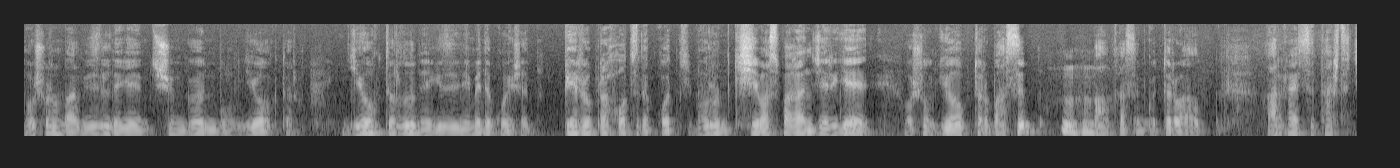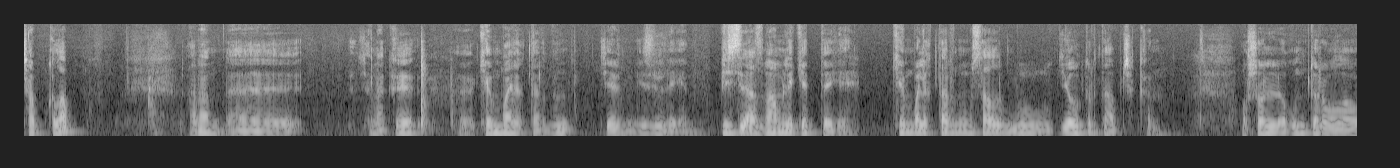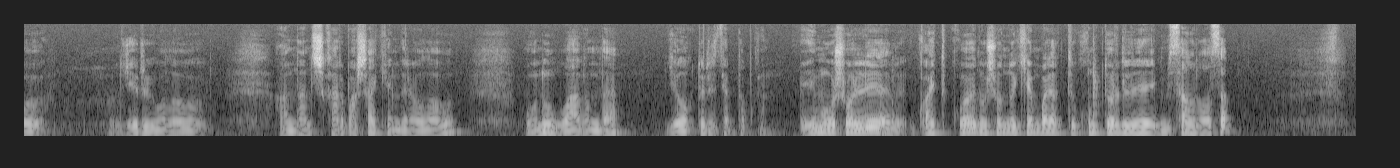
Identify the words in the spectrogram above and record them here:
ошонун баарын изилдеген түшүнгөн бул геологдор. Геологдорду негизи неме деп коюшат? Первопроходцы деп коет мурун киши баспаган жерге ошол геологдор басып балкасын көтөрүп алып ар кайсы ташты чапкылап анан э, жанакы э, кен байлыктардын жерин изилдеген. Биздин азыр мамлекеттеги кен байлыктарын мисалы бул геологдор таап чыккан. Ошол эле кумтөр болобу жерүү болобу андан тышкары башка кендер болобу муну убагында геологдор издеп тапкан. Эми ошол эле айтып коеюн ошондой кен байлыкты кумтөрдү эле мисал кылып алсак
